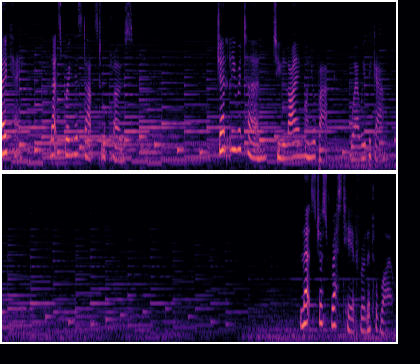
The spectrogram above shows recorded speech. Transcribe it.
Okay, let's bring this dance to a close. Gently return to lying on your back where we began. Let's just rest here for a little while.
